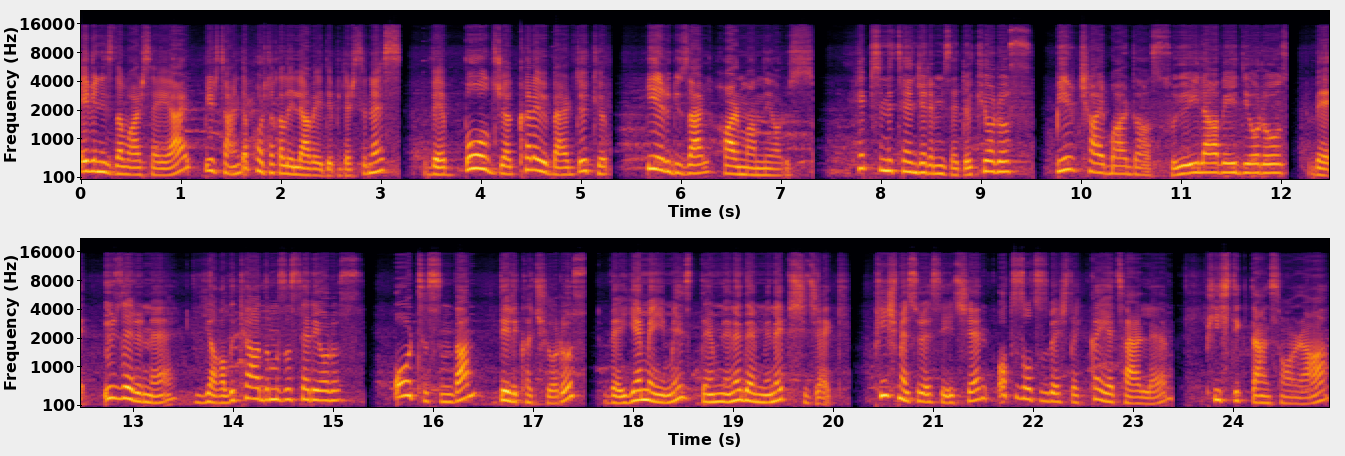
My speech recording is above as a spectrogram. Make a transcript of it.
evinizde varsa eğer bir tane de portakal ilave edebilirsiniz. Ve bolca karabiber döküp bir güzel harmanlıyoruz. Hepsini tenceremize döküyoruz. Bir çay bardağı suyu ilave ediyoruz ve üzerine yağlı kağıdımızı seriyoruz. Ortasından delik açıyoruz ve yemeğimiz demlene demlene pişecek. Pişme süresi için 30-35 dakika yeterli. Piştikten sonra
